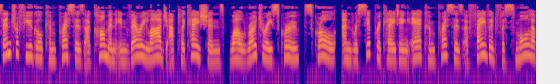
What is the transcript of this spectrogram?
Centrifugal compressors are common in very large applications, while rotary screw, scroll, and reciprocating air compressors are favored for smaller,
